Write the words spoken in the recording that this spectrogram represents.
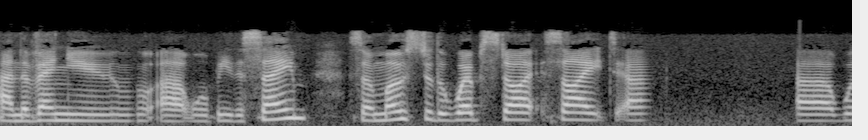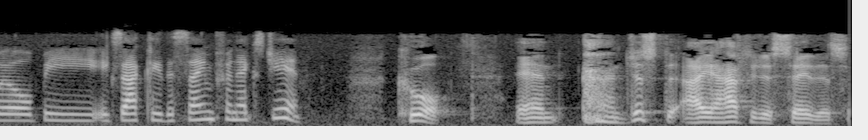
And the venue uh, will be the same. So most of the website uh, uh, will be exactly the same for next year. Cool. And just, I have to just say this:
